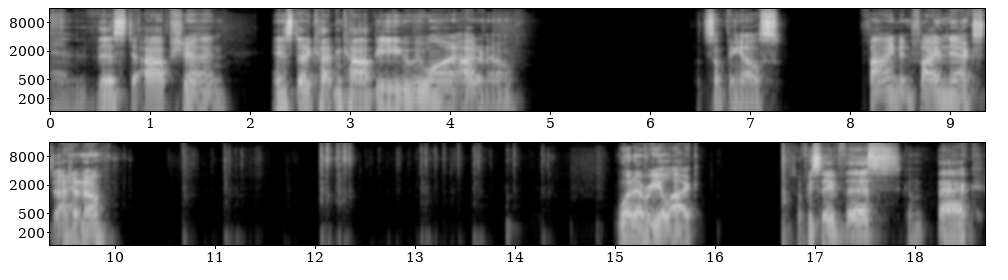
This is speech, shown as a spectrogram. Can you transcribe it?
and this to option. Instead of cut and copy, we want, I don't know, what's something else? Find and find next. I don't know. Whatever you like. So if we save this, come back,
